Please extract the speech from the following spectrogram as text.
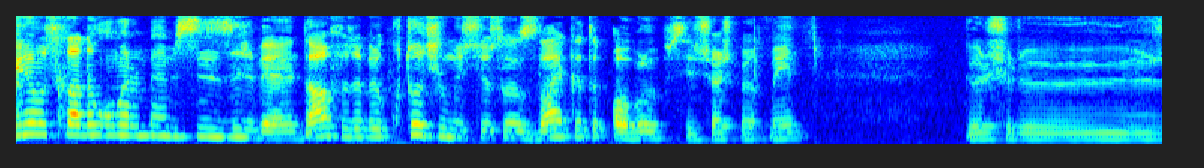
Videomuzu kaldım. Umarım beğenmişsinizdir. Yani daha fazla böyle kutu açılımı istiyorsanız like atıp abone olup zil açmayı unutmayın. Görüşürüz.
